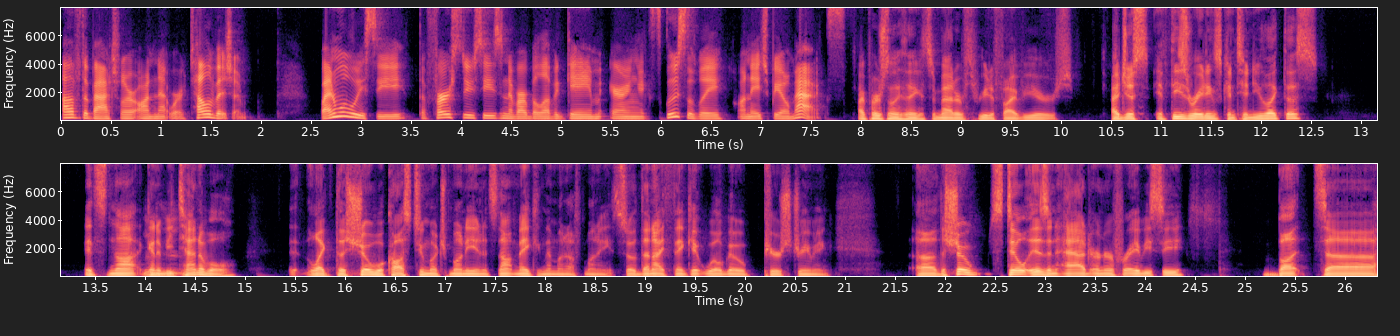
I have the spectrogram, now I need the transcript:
of The Bachelor on network television. when will we see the first new season of our beloved game airing exclusively on HBO Max? I personally think it's a matter of three to five years. I just, if these ratings continue like this, it's not going to be Mhm. tenable. Like the show will cost too much money and it's not making them enough money. So then I think it will go pure streaming. Uh, the show still is an ad earner for ABC, but uh,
